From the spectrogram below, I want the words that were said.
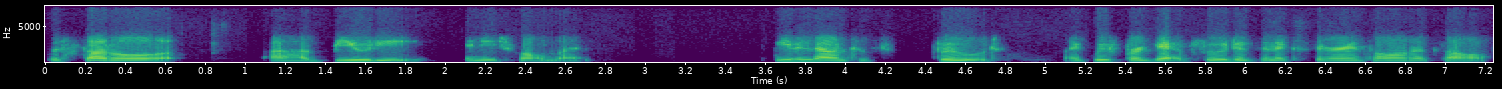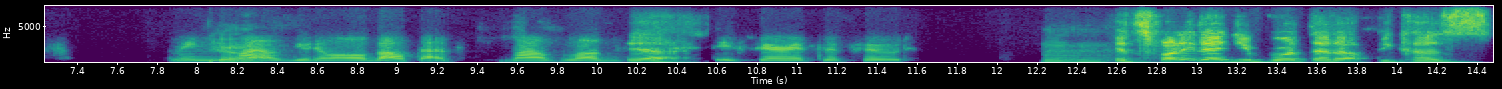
the subtle uh, beauty in each moment, even down to food. Like we forget food is an experience all in itself. I mean, Yeah. Miles, you know all about that. Miles loves Yeah. the experience of food. Mhm. It's funny that you brought that up because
